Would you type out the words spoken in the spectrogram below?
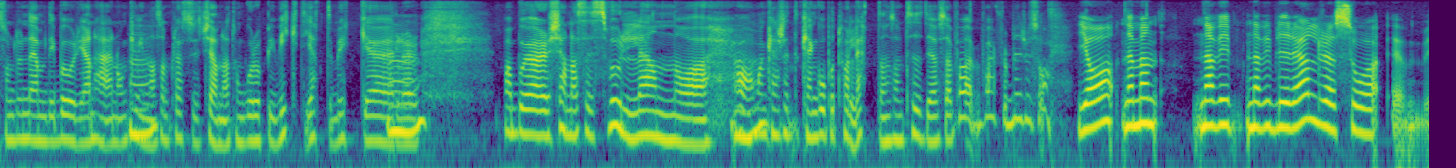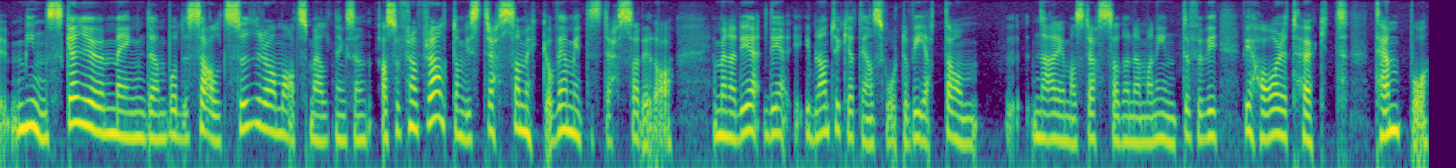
som du nämnde i början här, någon kvinna mm. som plötsligt känner att hon går upp i vikt jättemycket eller mm. man börjar känna sig svullen och ja, mm. man kanske inte kan gå på toaletten som tidigare. Så var, varför blir det så? Ja, nej men när vi, när vi blir äldre så eh, minskar ju mängden både saltsyra och matsmältning. Alltså framförallt om vi stressar mycket. Och vem är inte stressad idag? Jag menar det, det, ibland tycker jag att det är svårt att veta om när är man stressad och när man inte. För vi, vi har ett högt tempo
